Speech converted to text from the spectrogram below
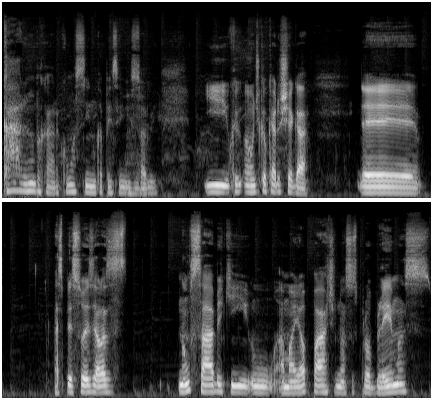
caramba, cara, como assim? Nunca pensei nisso, sabe? E o que- aonde que eu quero chegar? É, as pessoas elas não sabem que o- a maior parte dos nossos problemas,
